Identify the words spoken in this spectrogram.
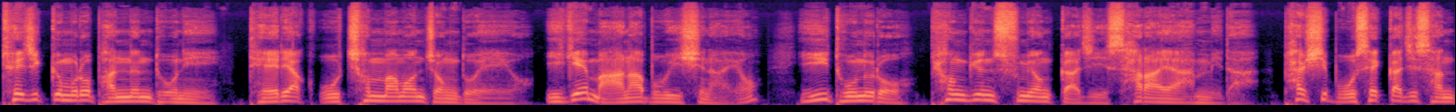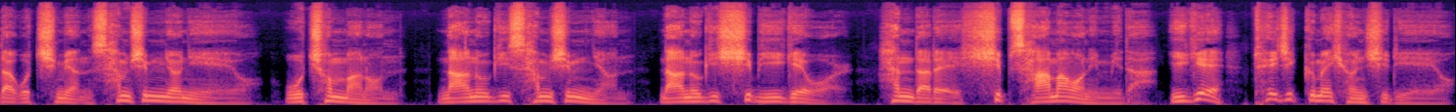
퇴직금으로 받는 돈이 대략 5천만 원 정도예요. 이게 많아 보이시나요? 이 돈으로 평균 수명까지 살아야 합니다. 85세까지 산다고 치면 30년이에요. 5천만 원 나누기 30년 나누기 12개월 한 달에 14만 원입니다. 이게 퇴직금의 현실이에요.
